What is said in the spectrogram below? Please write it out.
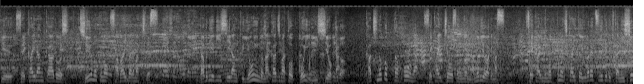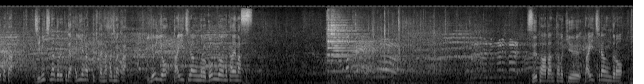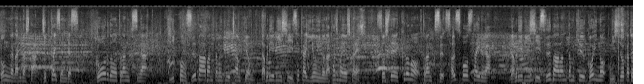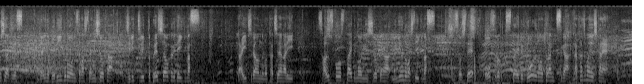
級世界ランカー同士注目のサバイバルマッチです。WBC ランク4位の中島と5位西岡。勝ち残った方が世界挑戦へ名乗りを上げます。世界に最も近いと言われ続けてきた西岡か地道な努力で這い上がってきた中島か。いよいよ第1ラウンドのゴングを迎えます。スーパーバンタム級第1ラウンドのゴンが鳴りました。10回戦です。ゴールドのトランクスが日本スーパーバンタム級チャンピオン WBC 世界4位の中島吉謙そして黒のトランクスサウスポースタイルが WBC スーパーバンタム級5位の西岡利晃です。左のボディーブローを見せました西岡。じりじりとプレッシャーをかけていきます。第1ラウンドの立ち上がりサウスポースタイルの西岡が右を伸ばしていきます。そしてオースロックスタイルゴールドのトランクスが中島吉謙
